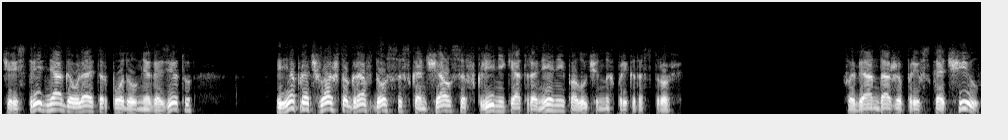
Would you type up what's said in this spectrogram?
Через три дня Гауляйтер подал мне газету, и я прочла, что граф Доссе скончался в клинике от ранений, полученных при катастрофе. Фабиан даже привскочил,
